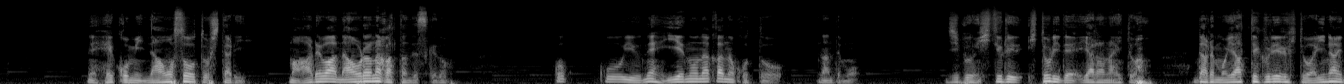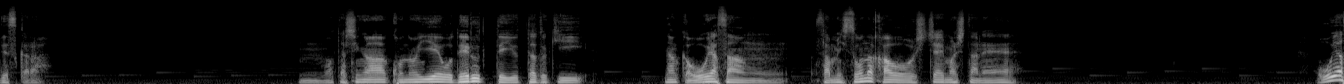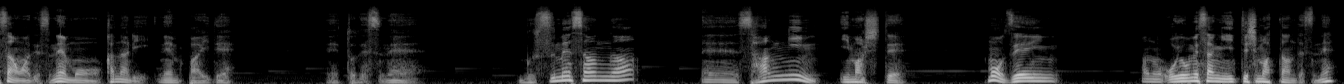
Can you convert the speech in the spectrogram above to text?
ね、凹み直そうとしたり、まああれは直らなかったんですけど、こういうね、家の中のことを、なんでも、自分一人、一人でやらないと、誰もやってくれる人はいないですから。うん、私がこの家を出るって言ったとき、なんか大家さん、寂しそうな顔をしちゃいましたね。大家さんはですね、もうかなり年配で、えっとですね、娘さんが、えー、3人いまして、もう全員、あの、お嫁さんに行ってしまったんですね。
